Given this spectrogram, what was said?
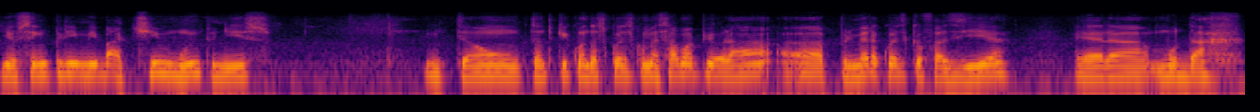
E eu sempre me bati muito nisso. Então, tanto que quando as coisas começavam a piorar, a primeira coisa que eu fazia era mudar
